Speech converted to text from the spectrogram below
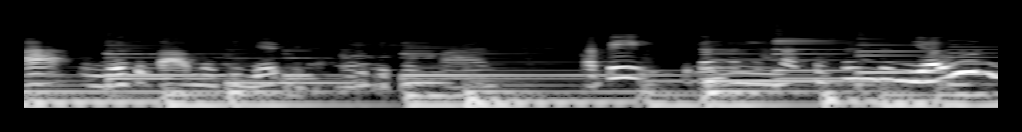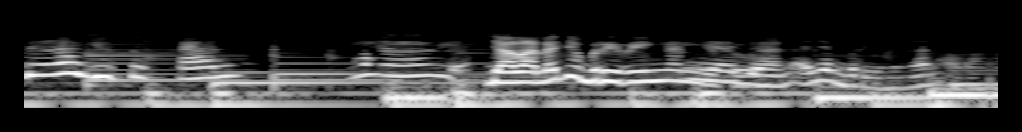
A gue suka sama si B misalnya gitu kan tapi kita Hmm. satu fandom ya udah gitu kan iya jalan aja beriringan iya gitu. jangan aja beriringan orang.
